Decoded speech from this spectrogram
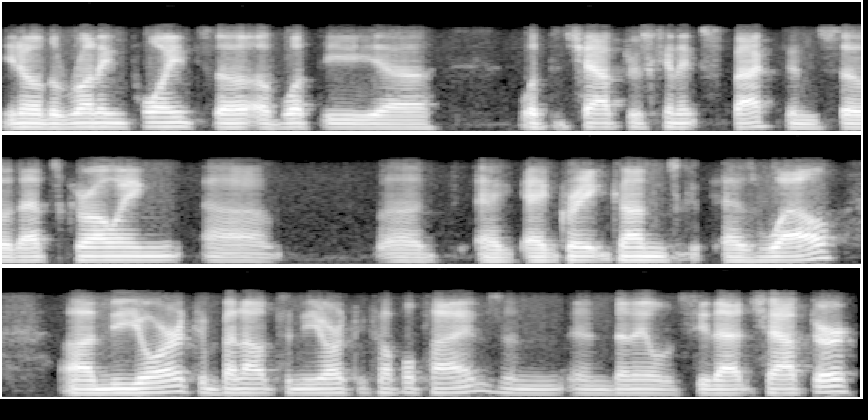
you know, the running points of what the uh, what the chapters can expect, and so that's growing at, at, great guns as well. New York, I've been out to New York a couple times and, and been able to see that chapter.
